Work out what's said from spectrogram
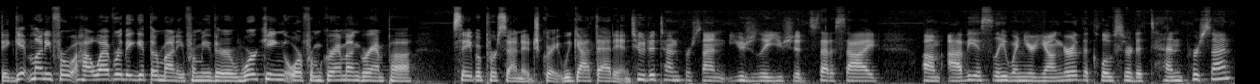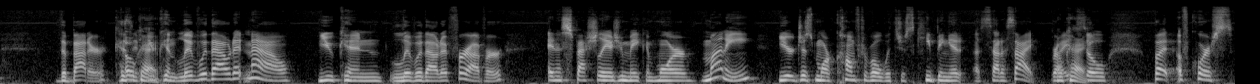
they get money for however they get their money from either working or from grandma and grandpa. Save a percentage. Great, we got that in. two to ten percent usually you should set aside. Um, obviously, when you're younger, the closer to ten percent, the better. Because Okay. if you can live without it now, you can live without it forever. And especially as you make more money, you're just more comfortable with just keeping it set aside, right? Okay. So, but of course,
